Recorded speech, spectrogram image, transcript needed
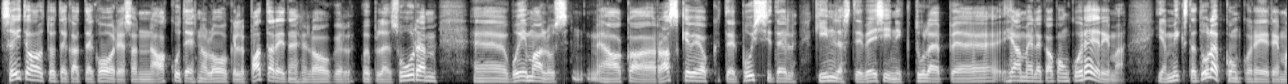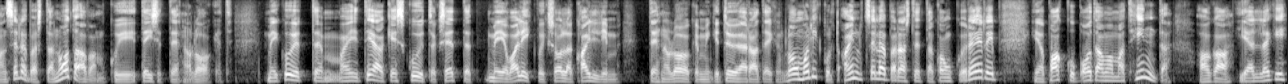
sõiduautode kategoorias on akutehnoloogial, patareitehnoloogial võib-olla suurem eh, võimalus. aga raskeveokitel, bussidel kindlasti vesinik tuleb eh, hea meelega konkureerima. ja miks ta tuleb konkureerima, on sellepärast, ta on odavam kui teised tehnoloogiad. me ei kujuta, ma ei tea, kes kujutaks ette, et meie valik võiks olla kallim tehnoloogia mingi töö ära tegema, loomulikult ainult sellepärast, et ta konkureerib ja pakub odavamat hinda. aga jällegi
